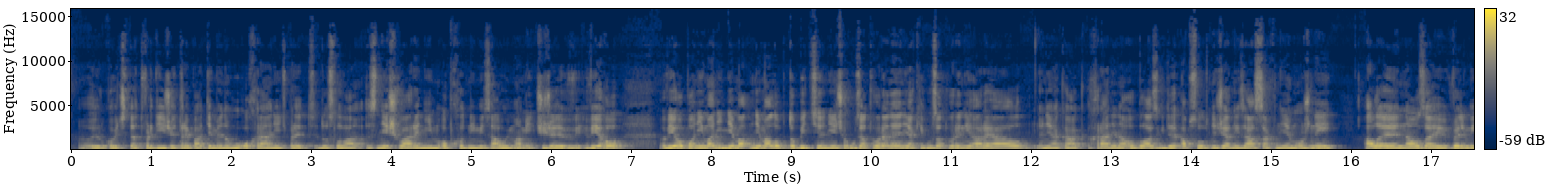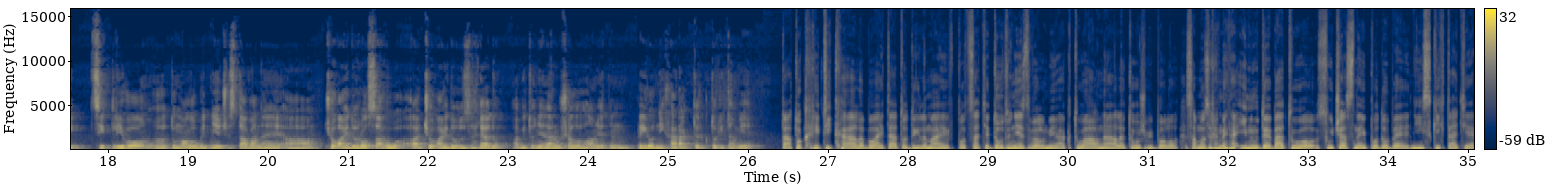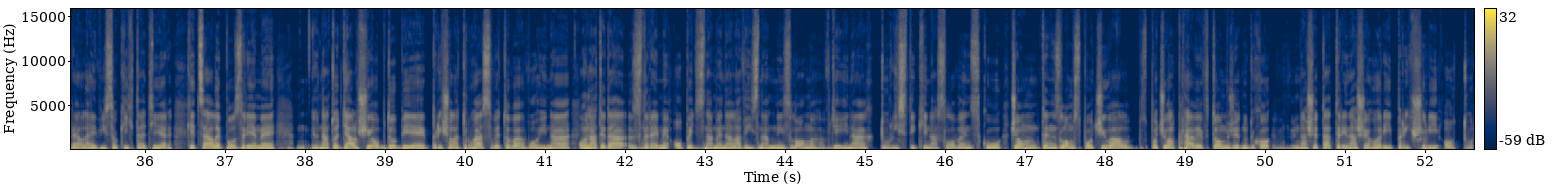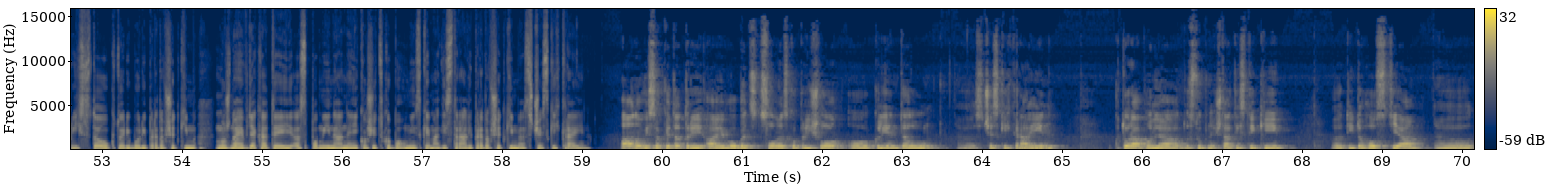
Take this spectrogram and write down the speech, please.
Jurkovič teda tvrdí, že treba Demenovú ochrániť pred doslova znešvárením obchodnými záujmami. Čiže v jeho, v jeho ponímaní nema, nemalo to byť niečo uzatvorené, nejaký uzatvorený areál, nejaká chránená oblasť, kde absolútne žiadny zásah nie je možný ale naozaj veľmi citlivo e, tu malo byť niečo stavané a čo aj do rozsahu a čo aj do vzhľadu, aby to nenarúšalo hlavne ten prírodný charakter, ktorý tam je táto kritika alebo aj táto dilema je v podstate dodnes veľmi aktuálna, ale to už by bolo samozrejme na inú debatu o súčasnej podobe nízkych tatier, ale aj vysokých tatier. Keď sa ale pozrieme na to ďalšie obdobie, prišla druhá svetová vojna. Ona teda zrejme opäť znamenala významný zlom v dejinách turistiky na Slovensku. Čom ten zlom spočíval? Spočíval práve v tom, že jednoducho naše Tatry, naše hory prišli o turistov, ktorí boli predovšetkým možno aj vďaka tej spomínanej Košicko-Bohumínskej magistrály, predovšetkým z českých krajín? Áno, Vysoké Tatry aj vôbec Slovensko prišlo o klientelu z českých krajín, ktorá podľa dostupnej štatistiky títo hostia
